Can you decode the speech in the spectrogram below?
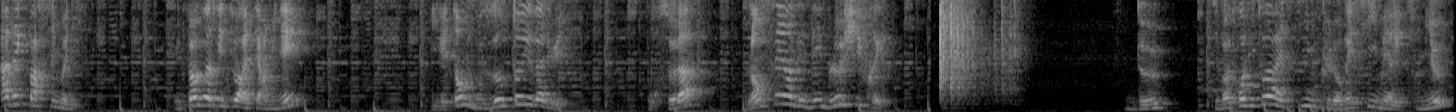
avec parcimonie. Une fois que votre histoire est terminée, il est temps de vous auto-évaluer. Pour cela, lancez un des dés bleus chiffrés. 2. Si votre auditoire estime que le récit mérite mieux,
